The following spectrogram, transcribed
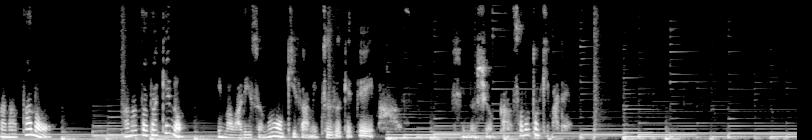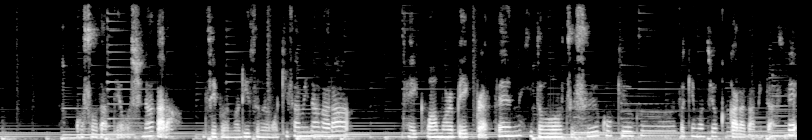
あなたのあなただけの今はリズムを刻み続けています。死ぬ瞬間その時まで。子育てをしながら自分のリズムも刻みながら Take one more big breath in 一つ吸う呼吸ぐーと気持ちよく体満たして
